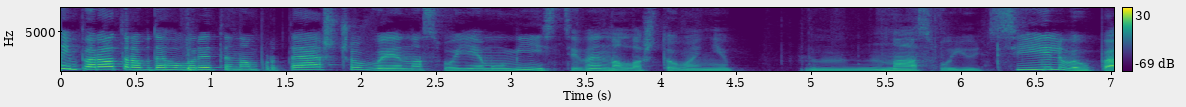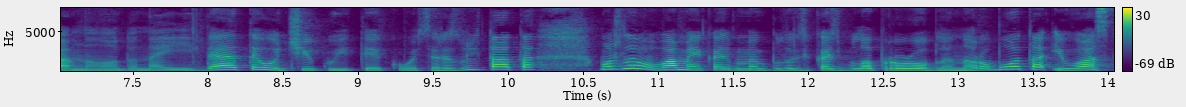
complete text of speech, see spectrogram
Імператора буде говорити нам про те, що ви на своєму місці, ви налаштовані на свою ціль, ви впевнено до неї йдете, очікуєте якогось результата. Можливо, вам якась, ми була пророблена робота, і у вас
